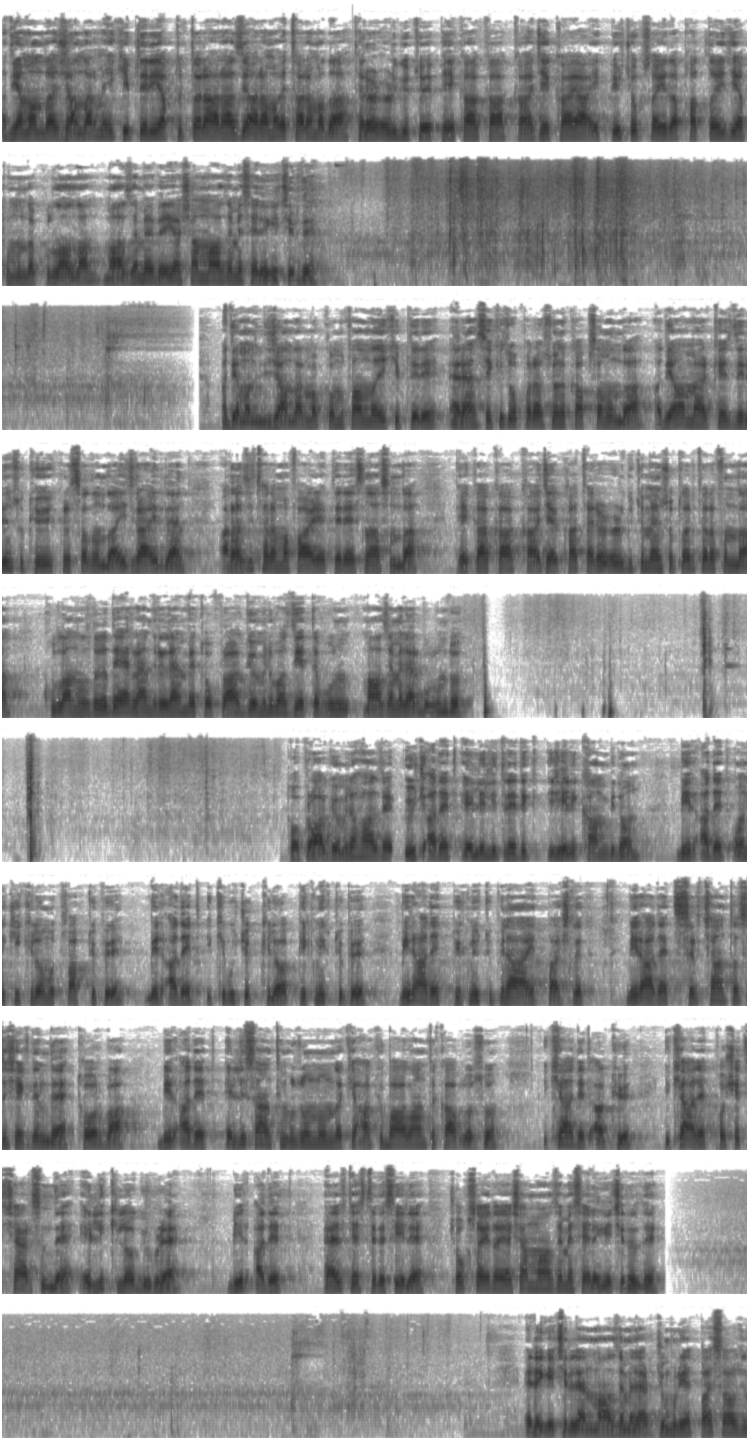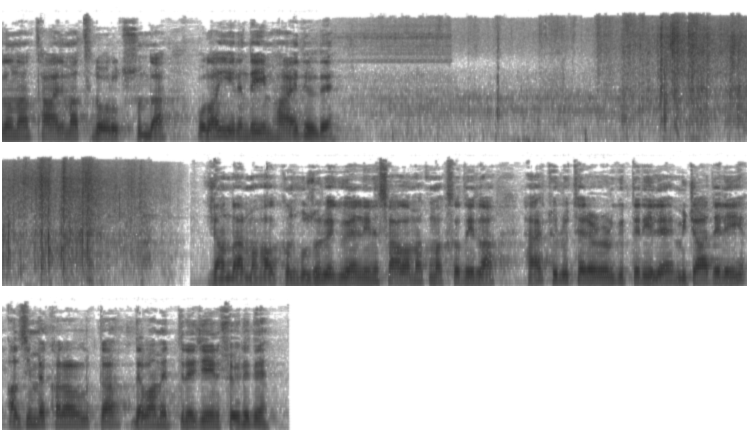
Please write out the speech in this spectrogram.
Adıyaman'da jandarma ekipleri yaptıkları arazi arama ve taramada terör örgütü PKK, KCK'ya ait birçok sayıda patlayıcı yapımında kullanılan malzeme ve yaşam malzemesi ele geçirdi. Adıyaman İl Jandarma Komutanlığı ekipleri Eren 8 operasyonu kapsamında Adıyaman Merkez Derinsu Köyü kırsalında icra edilen arazi tarama faaliyetleri esnasında PKK, KCK terör örgütü mensupları tarafından kullanıldığı değerlendirilen ve toprağa gömülü vaziyette bulun- malzemeler bulundu. Toprağa gömülü halde 3 adet 50 litrelik jelikan bidon, 1 adet 12 kilo mutfak tüpü, 1 adet 2,5 kilo piknik tüpü, 1 adet piknik tüpüne ait başlık, 1 adet sırt çantası şeklinde torba, 1 adet 50 santim uzunluğundaki akü bağlantı kablosu, 2 adet akü, 2 adet poşet içerisinde 50 kilo gübre, 1 adet el testeresi ile çok sayıda yaşam malzemesi ele geçirildi. Ele geçirilen malzemeler Cumhuriyet Başsavcılığına talimatı doğrultusunda olay yerinde imha edildi. Jandarma halkın huzur ve güvenliğini sağlamak maksadıyla her türlü terör örgütleriyle mücadeleyi azim ve kararlılıkla devam ettireceğini söyledi.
